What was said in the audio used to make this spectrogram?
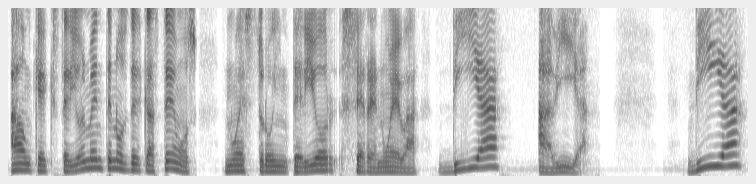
aunque exteriormente nos desgastemos, nuestro interior se renueva día a día. Día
